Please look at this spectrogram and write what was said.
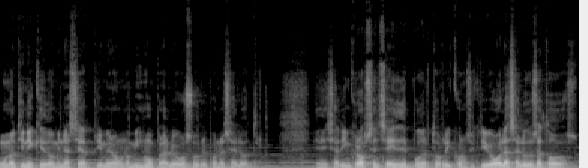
uno tiene que dominarse primero a uno mismo para luego sobreponerse al otro. Eh, Yarin Sensei desde Puerto Rico nos escribe, hola, saludos a todos.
